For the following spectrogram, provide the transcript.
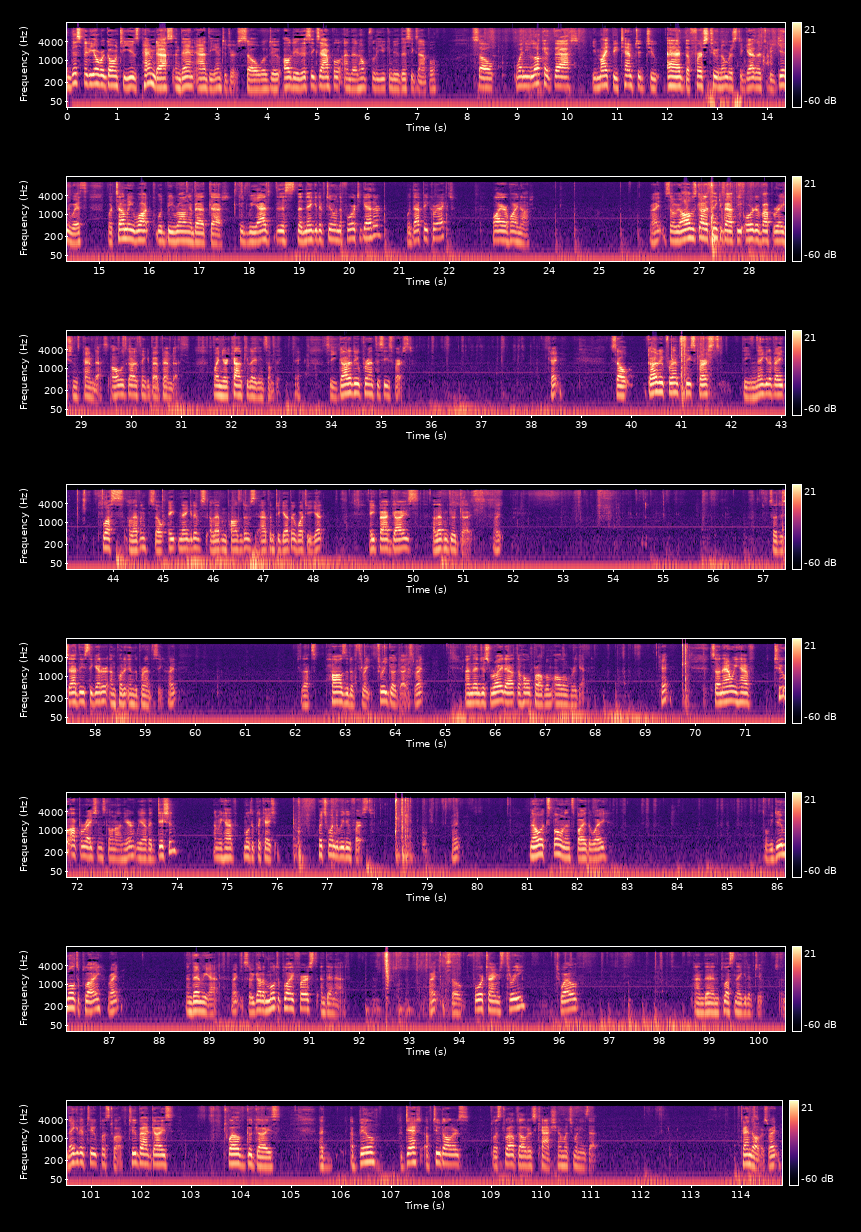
In this video we're going to use PEMDAS and then add the integers. So we'll do I'll do this example and then hopefully you can do this example. So when you look at that you might be tempted to add the first two numbers together to begin with but tell me what would be wrong about that. Could we add this the negative 2 and the 4 together? Would that be correct? Why or why not? Right? So we always got to think about the order of operations PEMDAS. Always got to think about PEMDAS when you're calculating something. Okay, so you got to do parentheses first. Okay, so got to do parentheses first. The negative 8 plus 11, so 8 negatives, 11 positives, add them together, what do you get? 8 bad guys, 11 good guys, right? So just add these together and put it in the parenthesis, right? So that's positive 3. 3 good guys, right? And then just write out the whole problem all over again. Okay? So now we have two operations going on here. We have addition and we have multiplication. Which one do we do first? Right? No exponents, by the way. But we do multiply, right? And then we add, right? So we got to multiply first and then add. Right? So 4 times 3, 12, and then plus negative 2. So negative 2 plus 12. Two bad guys, 12 good guys. A, a bill, a debt of $2 plus $12 cash. How much money is that? $10, right?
